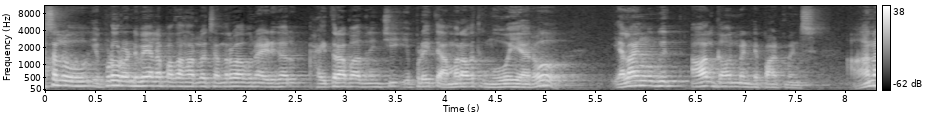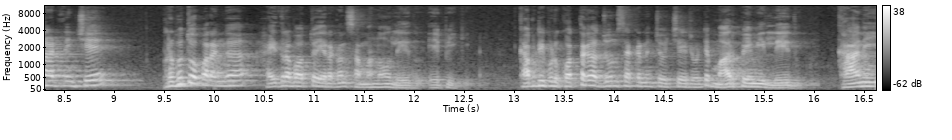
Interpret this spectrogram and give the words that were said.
అసలు ఎప్పుడో రెండు వేల పదహారులో చంద్రబాబు నాయుడు గారు హైదరాబాద్ నుంచి ఎప్పుడైతే అమరావతికి మూవ్ అయ్యారో along with all government departments ఆనాటి నుంచే ప్రభుత్వ పరంగా హైదరాబాద్తో ఏ రకమైన సంబంధం లేదు ఏపీకి. కాబట్టి ఇప్పుడు కొత్తగా జూన్ సెకండ్ నుంచి వచ్చేటువంటి మార్పు ఏమీ లేదు. కానీ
